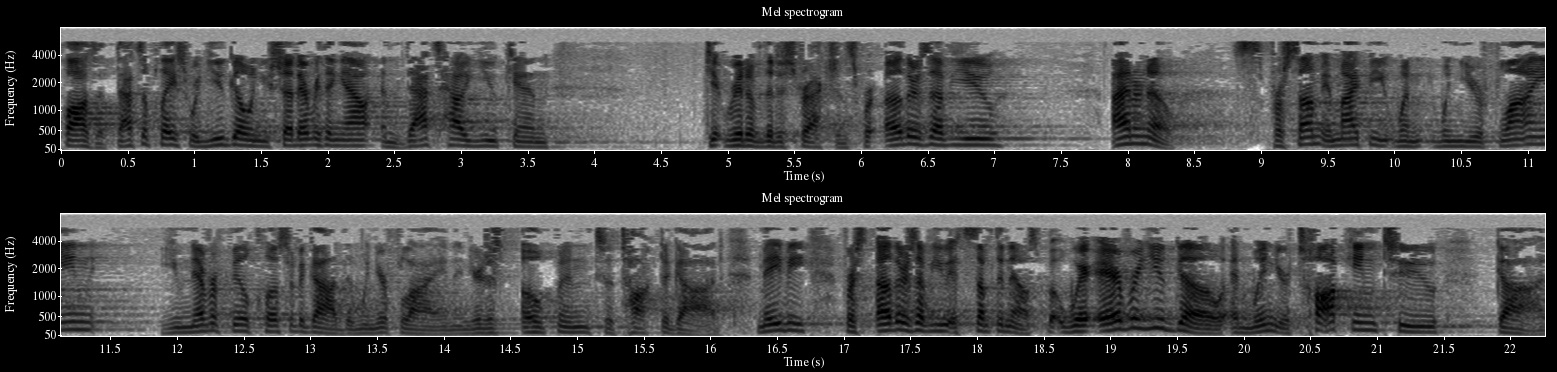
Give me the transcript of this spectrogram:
closet. That's a place where you go and you shut everything out, and that's how you can get rid of the distractions. For others of you, I don't know. For some, it might be when, when you're flying, you never feel closer to God than when you're flying and you're just open to talk to God. Maybe for others of you, it's something else. But wherever you go and when you're talking to God,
